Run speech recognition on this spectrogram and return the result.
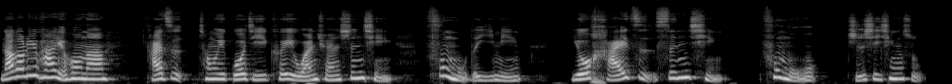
拿到绿卡以后呢，孩子成为国籍可以完全申请父母的移民，由孩子申请父母直系亲属，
